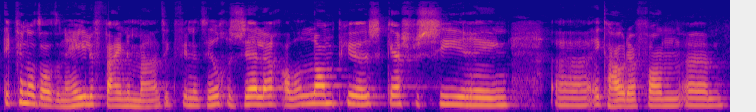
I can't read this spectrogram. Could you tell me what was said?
ik vind dat altijd een hele fijne maand. Ik vind het heel gezellig, alle lampjes, kerstversiering. ik hou daarvan. Um,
